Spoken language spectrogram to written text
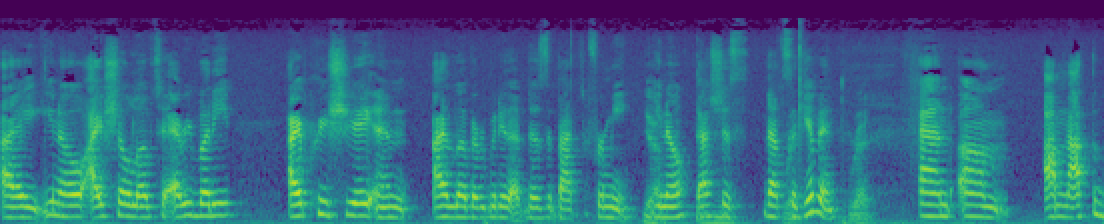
i you know i show love to everybody i appreciate and i love everybody that does it back for me Yeah. you know that's Mhm. just that's Right. a given Right. and um i'm not the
